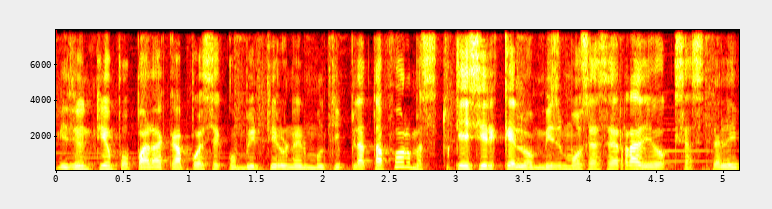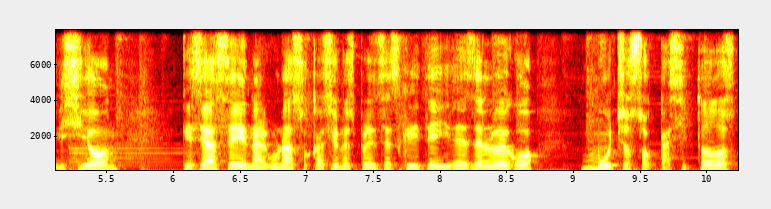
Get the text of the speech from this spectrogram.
y de un tiempo para acá pues se convirtieron en multiplataformas. Esto quiere decir que lo mismo se hace radio, que se hace televisión, que se hace en algunas ocasiones prensa escrita y desde luego muchos o casi todos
